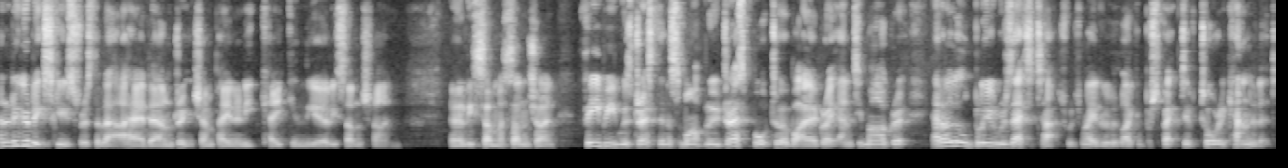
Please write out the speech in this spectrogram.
and a good excuse for us to let our hair down, drink champagne, and eat cake in the early sunshine. Early summer sunshine. Phoebe was dressed in a smart blue dress brought to her by her great Auntie Margaret. It had a little blue rosette attached, which made her look like a prospective Tory candidate.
